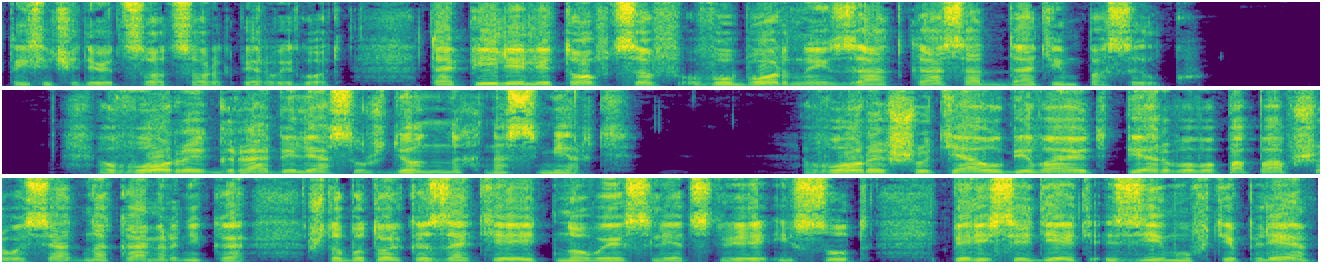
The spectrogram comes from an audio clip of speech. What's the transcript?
1941 год, топили литовцев в уборной за отказ отдать им посылку. Воры грабили осужденных на смерть. Воры, шутя, убивают первого попавшегося однокамерника, чтобы только затеять новое следствие и суд, пересидеть зиму в тепле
